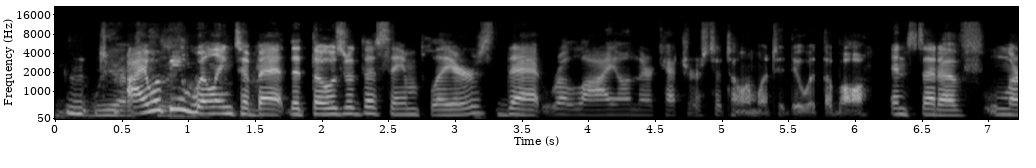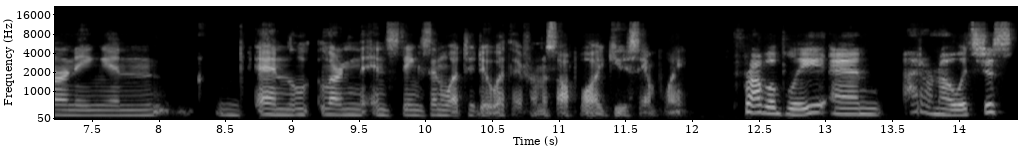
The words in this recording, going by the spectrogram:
Mm, I would be willing to bet that those are the same players that rely on their catchers to tell them what to do with the ball instead of learning and and learning the instincts and what to do with it from a softball IQ standpoint. Probably, and I don't know. It's just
